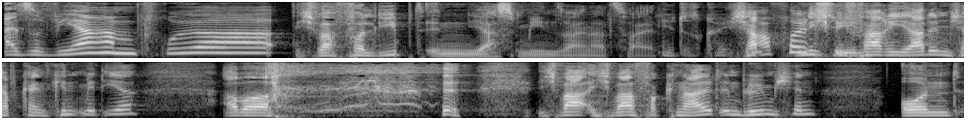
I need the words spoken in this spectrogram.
Also wir haben früher, Ich war verliebt in Jasmin seinerzeit. Ja, das kann ich ich habe nicht wie. Fariadim, ich habe kein Kind mit ihr, aber ich war ich war verknallt in Blümchen und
